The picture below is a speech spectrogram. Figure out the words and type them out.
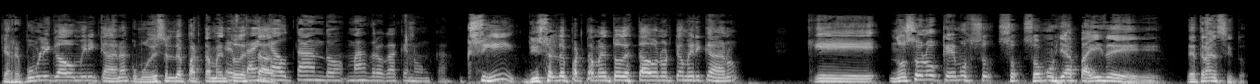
que República Dominicana, como dice el Departamento está de Estado. Está incautando más droga que nunca. Sí, dice el Departamento de Estado norteamericano que no solo que hemos, so, somos ya país de, de tránsito,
